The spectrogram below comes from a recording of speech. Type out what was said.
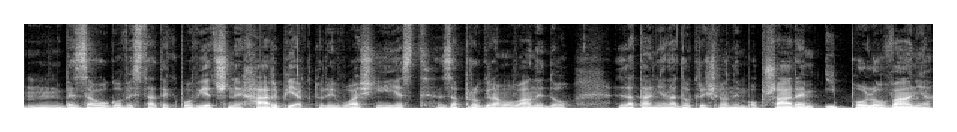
mm, bezzałogowy statek powietrzny Harpia, który właśnie jest zaprogramowany do latania nad określonym obszarem i polowania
